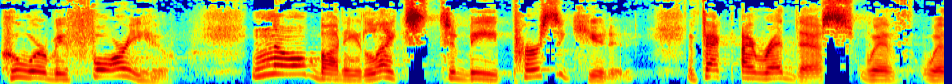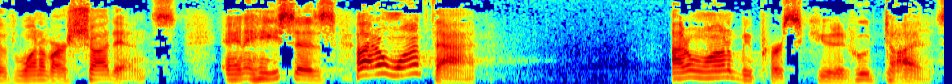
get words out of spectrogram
who were before you. Nobody likes to be persecuted. In fact, I read this with, with one of our shut ins, and he says, I don't want that. I don't want to be persecuted. Who does?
